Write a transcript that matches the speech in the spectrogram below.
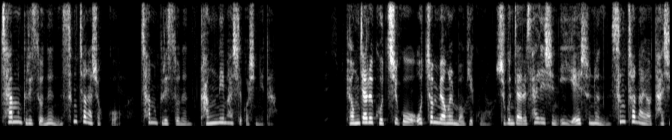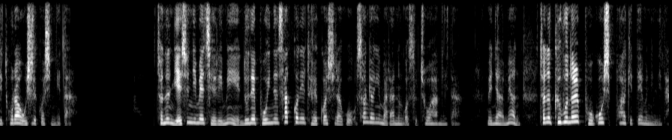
참 그리스도는 승천하셨고 참 그리스도는 강림하실 것입니다. 병자를 고치고 5천 명을 먹이고 죽은 자를 살리신 이 예수는 승천하여 다시 돌아오실 것입니다. 저는 예수님의 재림이 눈에 보이는 사건이 될 것이라고 성경이 말하는 것을 좋아합니다. 왜냐하면 저는 그분을 보고 싶어 하기 때문입니다.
